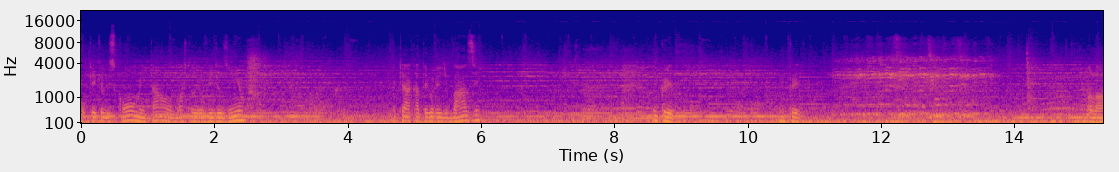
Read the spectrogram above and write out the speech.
O que que eles comem e tal. Mostra ali o videozinho. Aqui é a categoria de base. Incrível. Incrível. Olha lá.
